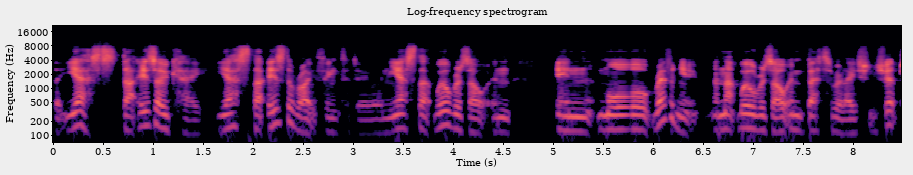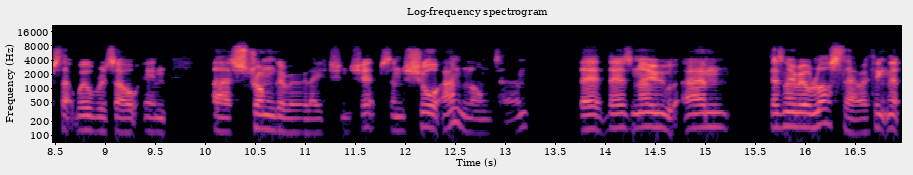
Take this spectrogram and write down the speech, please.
that yes, that is okay. Yes, that is the right thing to do, and yes, that will result in in more revenue, and that will result in better relationships. That will result in uh, stronger relationships, and short and long term. There, there's no um, there's no real loss there. I think that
